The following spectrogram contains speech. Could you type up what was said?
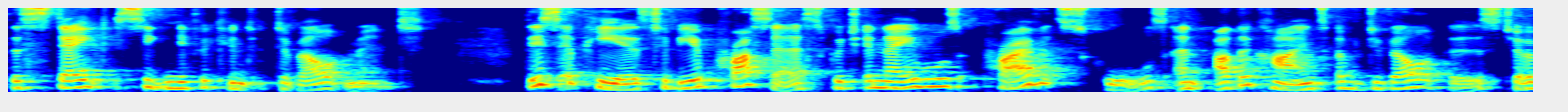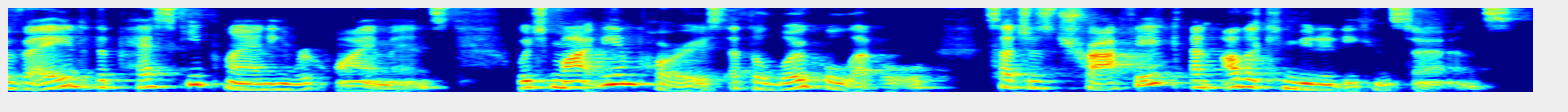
the State Significant Development. This appears to be a process which enables private schools and other kinds of developers to evade the pesky planning requirements which might be imposed at the local level, such as traffic and other community concerns.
